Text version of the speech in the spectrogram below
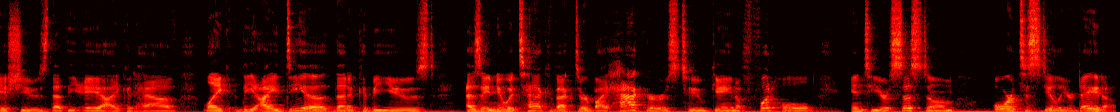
issues that the AI could have, like the idea that it could be used as a new attack vector by hackers to gain a foothold into your system or to steal your data.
